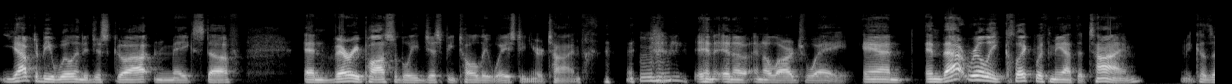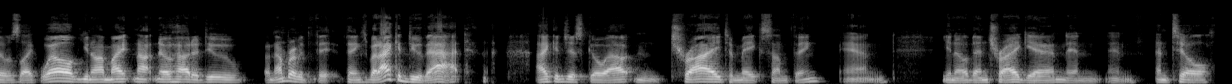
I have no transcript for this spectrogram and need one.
you have to be willing to just go out and make stuff and very possibly just be totally wasting your time mm-hmm. in in a in a large way. And and that really clicked with me at the time because it was like, well, you know, I might not know how to do a number of th- things, but I could do that. I could just go out and try to make something and you know, then try again and and until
